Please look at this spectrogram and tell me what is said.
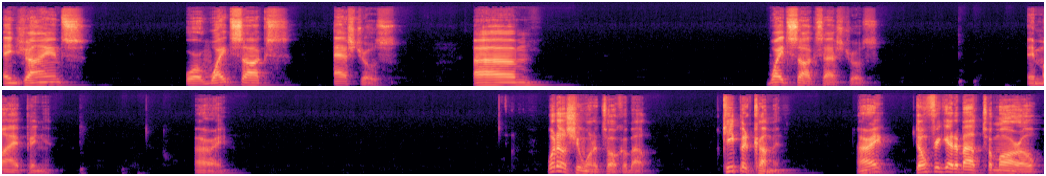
and Giants or White Sox Astros? Um, White Sox Astros, in my opinion. All right. What else you want to talk about? Keep it coming. All right. Don't forget about tomorrow.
